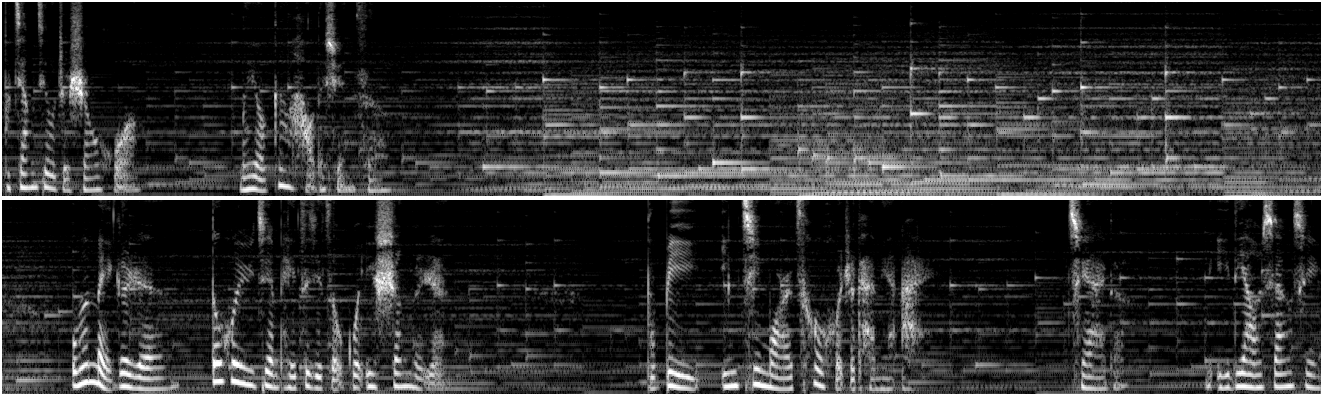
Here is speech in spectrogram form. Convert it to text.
不将就着生活，能有更好的选择。我们每个人都会遇见陪自己走过一生的人。不必因寂寞而凑合着谈恋爱，亲爱的，你一定要相信，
